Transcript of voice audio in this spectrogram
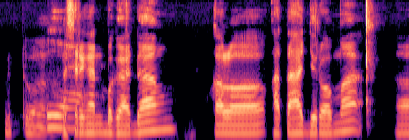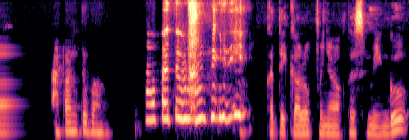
betul Iya. keseringan begadang kalau kata Haji Roma eh, apa tuh bang Apa tuh Bang ini? ketika lu punya waktu seminggu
